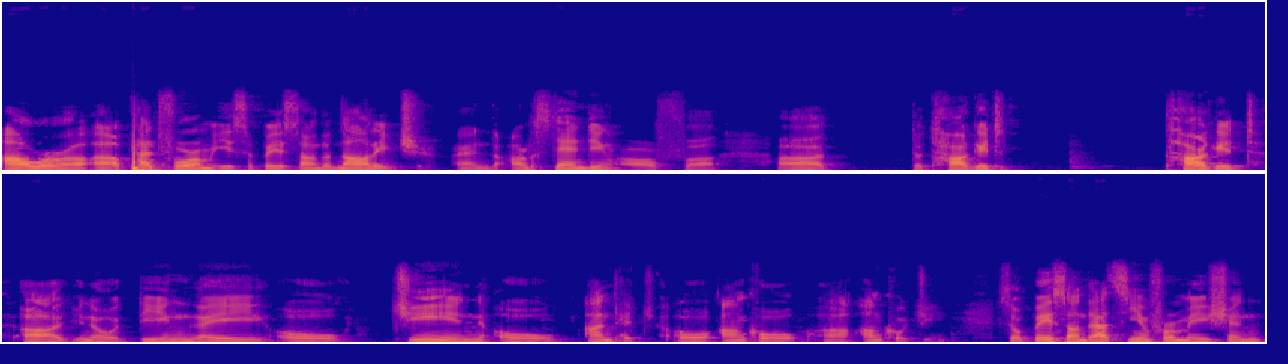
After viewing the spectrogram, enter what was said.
Our platform is based on the knowledge and understanding of the target target uh, you know DNA or gene or or onco uh, oncogene. So based on that information,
